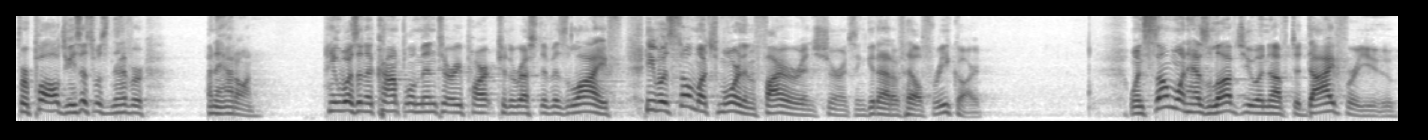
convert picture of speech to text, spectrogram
For Paul, Jesus was never an add on. He wasn't a complementary part to the rest of his life. He was so much more than fire insurance and get out of hell free card. When someone has loved you enough to die for you,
